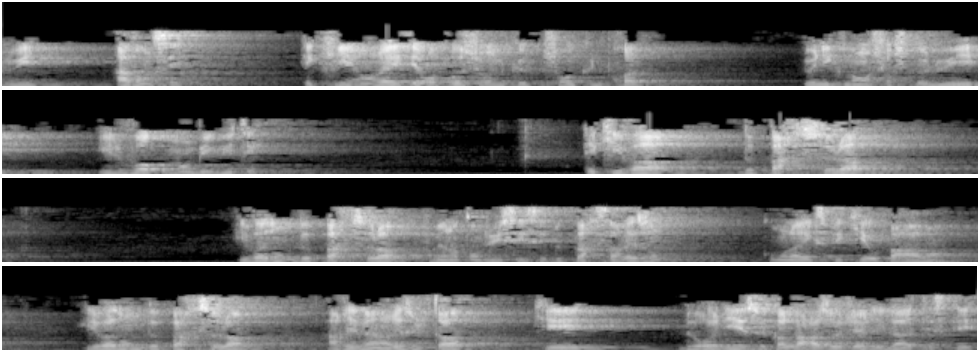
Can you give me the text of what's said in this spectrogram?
lui avancer et qui en réalité repose sur, une, sur aucune preuve uniquement sur ce que lui il voit comme ambiguïté et qui va de par cela il va donc de par cela, bien entendu ici c'est de par sa raison, comme on l'a expliqué auparavant, il va donc de par cela arriver à un résultat qui est de renier ce qu'Allah il a attesté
